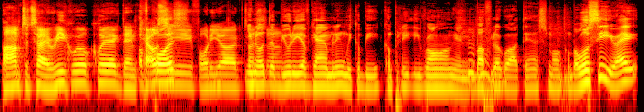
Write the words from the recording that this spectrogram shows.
bomb to Tyreek real quick, then Of Kelce forty yard. you know the touchdown. beauty of gambling. We could be completely wrong, and Buffalo go out there and smoke them. But we'll see, right?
